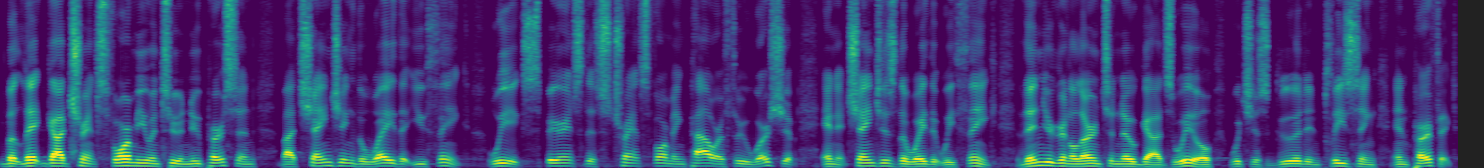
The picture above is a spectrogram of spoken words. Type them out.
but let God transform you into a new person by changing the way that you think. We experience this transforming power through worship, and it changes the way that we think. Then you're going to learn to know God's will, which is good and pleasing and perfect.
